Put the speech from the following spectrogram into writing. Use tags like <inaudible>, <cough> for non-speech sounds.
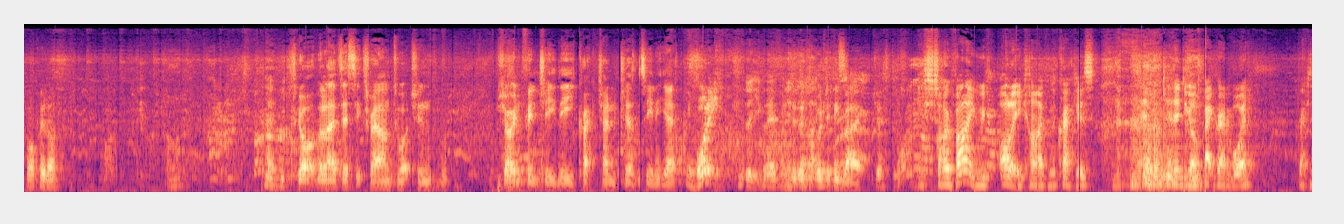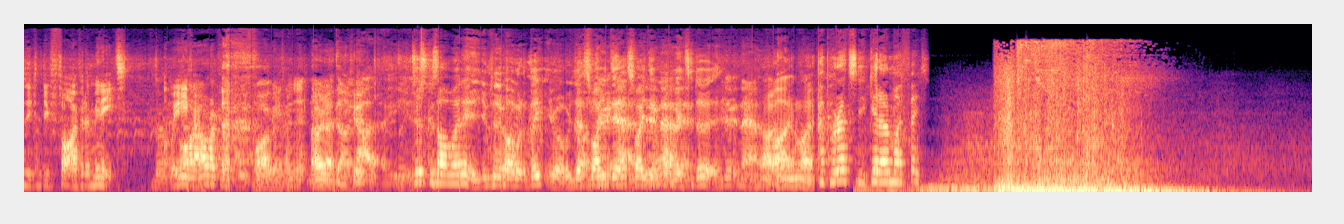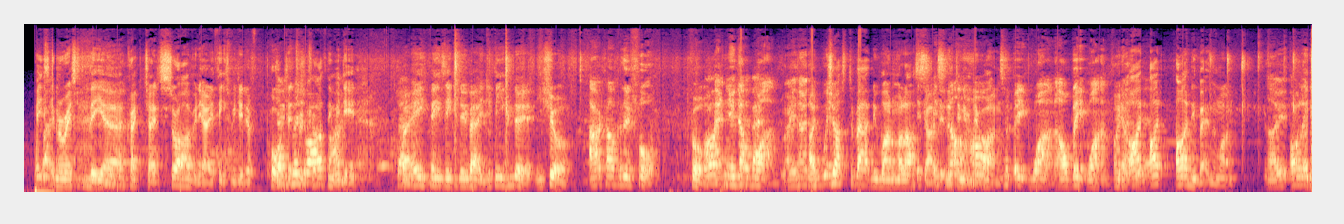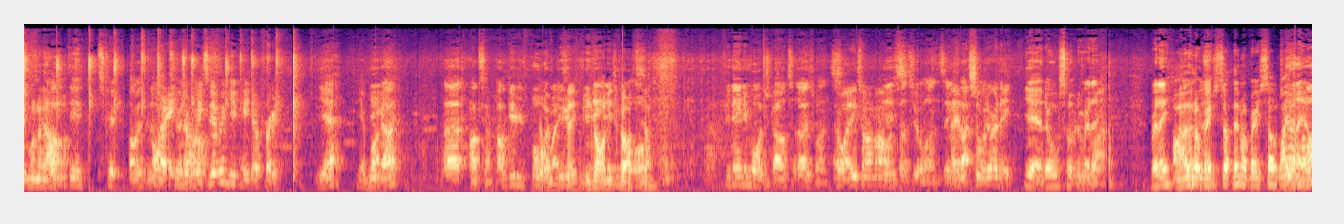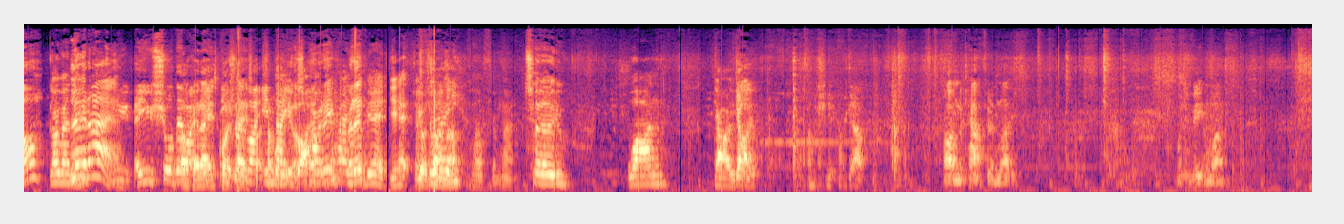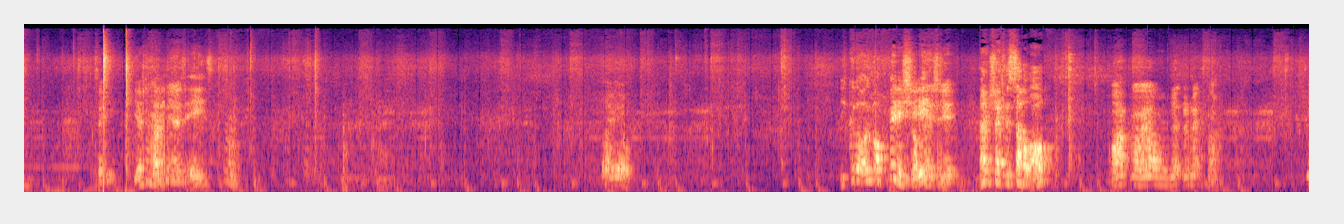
Swap it off. Scott, the lads Essex round watching, showing Finchy the cracker challenge. She hasn't seen it yet. What? What, what, what do you think about it? It's so funny. With Ollie can't open the crackers, <laughs> and then you got background boy. Reckons he can do five in a minute. No, we I, I reckon I can do five in a minute. No, no, you could. Just because I went in, you knew I would have beat you all. That's on, why you did. Now. That's why you do didn't now, want me to do it. Do it now. No, I don't. Paparazzi, get out of my face. He's going to risk the uh, cracker challenge. Saw our video. He thinks we did a poor attempt, which I think we iPhone? did. But he thinks he can do better. Do you think you can do it? You sure? I reckon I can do four. Four. And you done one. Well, you know, I win- just about did one on my last It's, go. I it's didn't, not didn't even do hard one. to beat one. I'll beat one. Oh, yeah, I, I, I did better than one. No, Ollie, I did one and a half. Ollie did two. I was in Alright, two do and you a want me half. to do it with you, Peter? Free. Yeah. Yeah, Here you go. Uh, I'll, so. I'll give you four. Come on, If matey. You got all need these any more- If you need any more, just go on to those ones. Oh, these are my ones. These ones are your ones. They these like ones. sorted already. Yeah, they're all sorted already. Ready? Oh, no, they're not very. su- They're not very salty. Yeah, are they they? are. Go around Look at that. Are you, are you sure they're Okay, like? that is quite- that is like quite in salty. You've or got something? Ready? Ready? above your head. Yeah. You got a timer? Three, Two, one, go. go. Oh shit! I'll get up. Oh, I'm gonna count for them like. What you've eaten one. See, you're just telling me as it is. You got, you got to finish it. finish it. Don't shake the salt off. Alright, well, I'll get the next one. <laughs>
